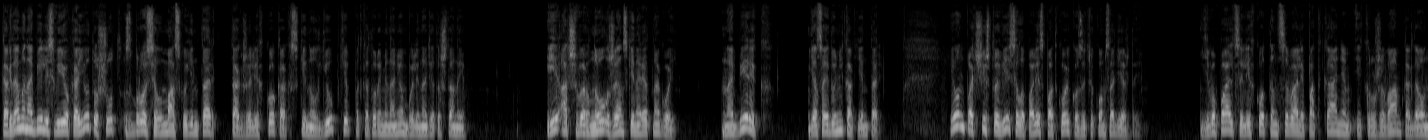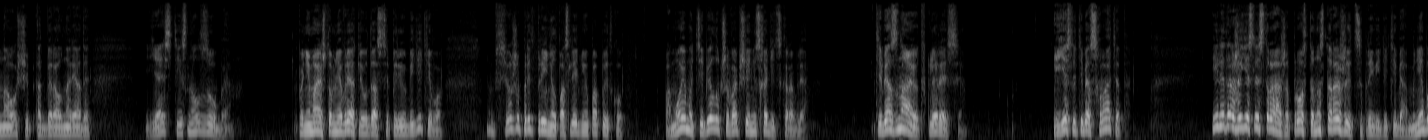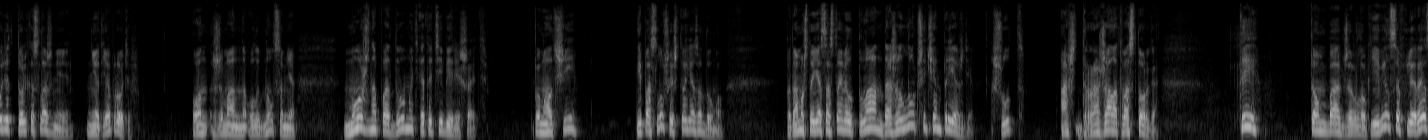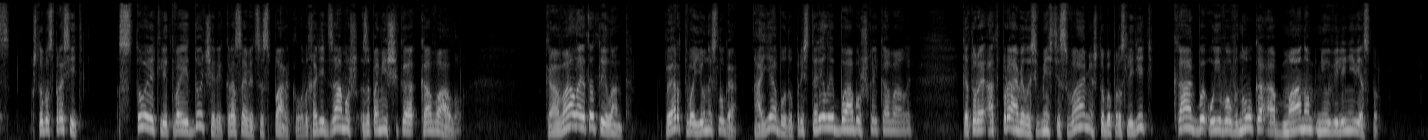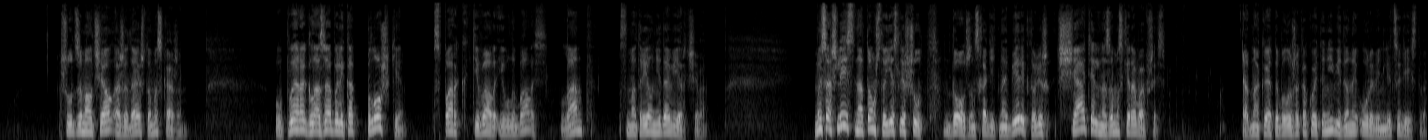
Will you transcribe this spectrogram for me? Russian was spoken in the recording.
Когда мы набились в ее каюту, Шут сбросил маску янтарь так же легко, как скинул юбки, под которыми на нем были надеты штаны, и отшвырнул женский наряд ногой. На берег я сойду не как янтарь. И он почти что весело полез под койку за тюком с одеждой. Его пальцы легко танцевали по тканям и кружевам, когда он на ощупь отбирал наряды. Я стиснул зубы. Понимая, что мне вряд ли удастся переубедить его, все же предпринял последнюю попытку. По-моему, тебе лучше вообще не сходить с корабля. Тебя знают в Клерессе. И если тебя схватят, или даже если стража просто насторожится при виде тебя, мне будет только сложнее. Нет, я против. Он жеманно улыбнулся мне. Можно подумать, это тебе решать. Помолчи и послушай, что я задумал. Потому что я составил план даже лучше, чем прежде. Шут аж дрожал от восторга. Ты, Том Баджерлок, явился в Клерес, чтобы спросить, стоит ли твоей дочери, красавице Спаркл, выходить замуж за помещика Кавалу? Кавала — это ты, Ланд, Пер — твой юный слуга, а я буду престарелой бабушкой Кавалы, которая отправилась вместе с вами, чтобы проследить, как бы у его внука обманом не увели невесту. Шут замолчал, ожидая, что мы скажем. У Пера глаза были как плошки. Спарк кивала и улыбалась. Ланд смотрел недоверчиво. Мы сошлись на том, что если Шут должен сходить на берег, то лишь тщательно замаскировавшись. Однако это был уже какой-то невиданный уровень лицедейства.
